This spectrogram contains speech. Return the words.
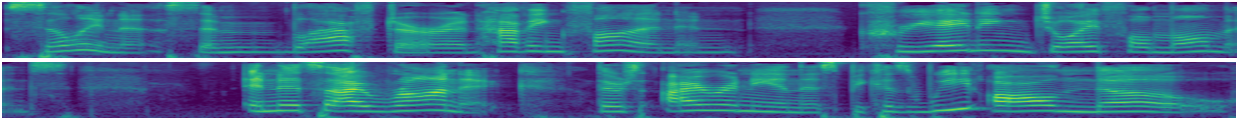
silliness and laughter and having fun and creating joyful moments. And it's ironic. There's irony in this because we all know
